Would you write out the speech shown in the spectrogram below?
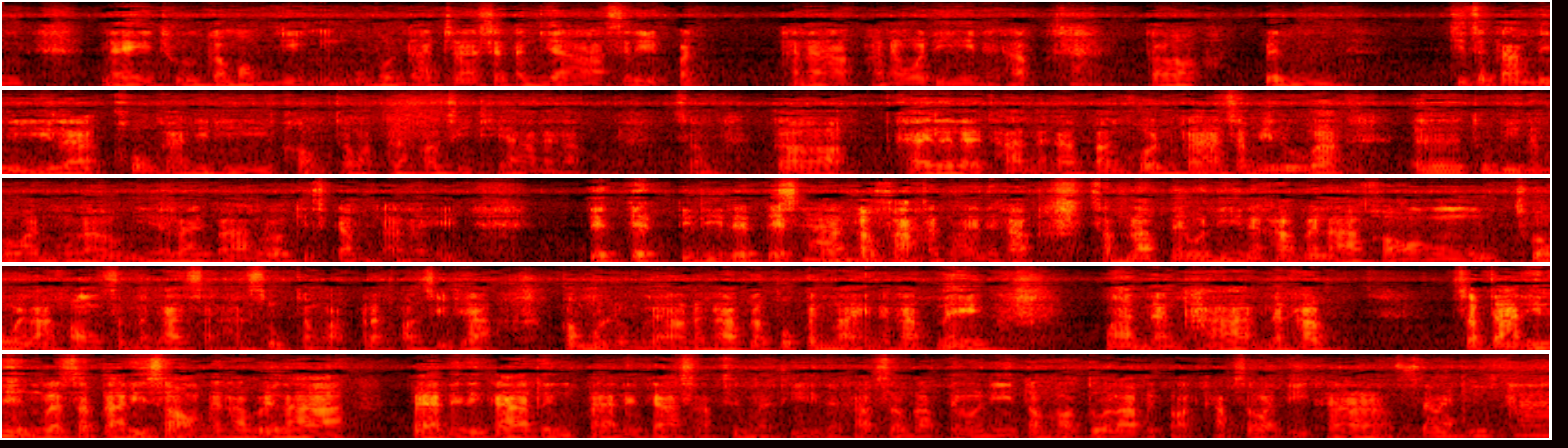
ในทุนกระหม่อมหญิง อุบลรัตนราชกัญญาสิริวัฒนาพานวดีนะครับ ค่ะ ก็เป็น กิจกรรมดีๆ และโครงการดีๆ ของจังหวัดพระนครศรีอยุธยานะครับสำก็ใครหลาย ๆ ท่านนะครับ บางคนก็อาจจะไม่รู้ว่าเออทูบีนัมเบอร์วันของเรามีอะไรบ้าง หรือว่ากิจกรรมอะไรเด็ดๆดีๆเด็ดใช่ๆนะก็ค่ะฝากกันไว้นะครับสำหรับในวันนี้นะครับ เวลาของช่วงเวลาของสำนักงานสาธารณสุขจังหวัดพระนครศรีอยุธยาก็หมดลงแล้วนะครับ แล้วพบกันใหม่นะครับ ในวันอังคารนะครับ สัปดาห์ที่หนึ่งและสัปดาห์ที่สองนะครับ เวลา 8นาฬิกาถึง8นาฬิกา30นาทีนะครับสำหรับในวันนี้ต้องขอตัวลาไปก่อนครับ สวัสดีครับ สวัสดีค่ะ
